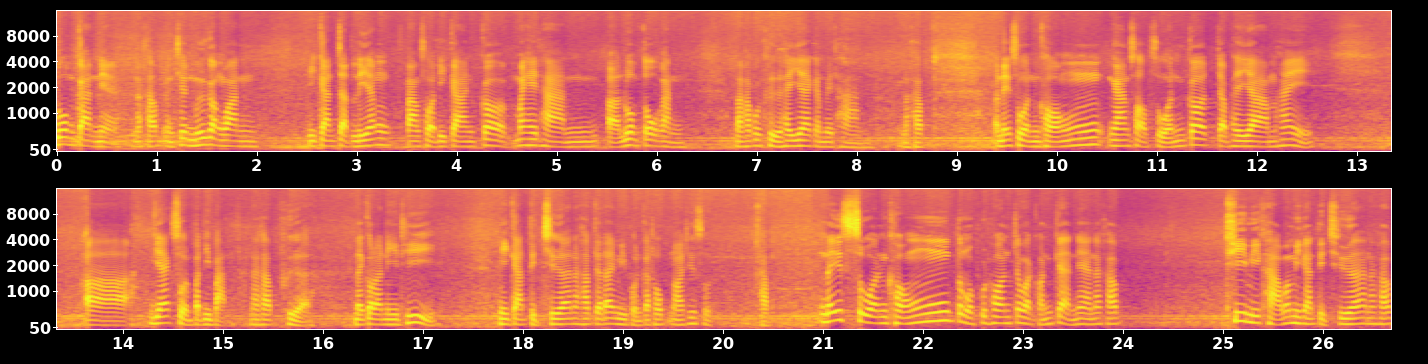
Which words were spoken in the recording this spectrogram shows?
ร่วมกันเนี่ยนะครับอย่างเช่นมื้อกลางวันมีการจัดเลี้ยงตามสวัสดิการก็ไม่ให้ทานร่วมโต๊ะกันนะครับ ก็คือให้แยกกันไปทานนะครับ ในส่วนของงานสอบสวนก็จะพยายามให้แยกส่วนปฏิบัตินะครับ เผื่อในกรณีที่ มีการติดเชื้อนะครับ จะได้มีผลกระทบน้อยที่สุดครับ ในส่วนของตำรวจภูธรจังหวัดขอนแก่นเนี่ยนะครับ ที่มีข่าวว่ามีการติดเชื้อนะครับ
